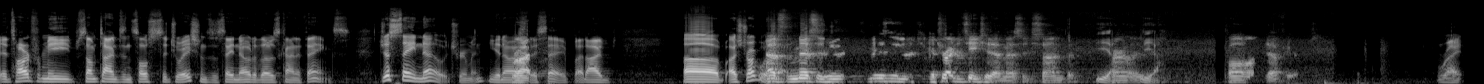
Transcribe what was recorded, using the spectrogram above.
It's hard for me sometimes in social situations to say no to those kind of things. Just say no, Truman. You know, Right. they say. But I, uh, I struggle with That's that. the message. message- I tried to teach you that message, son, but Yeah, apparently yeah. falling on deaf ears. Right.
